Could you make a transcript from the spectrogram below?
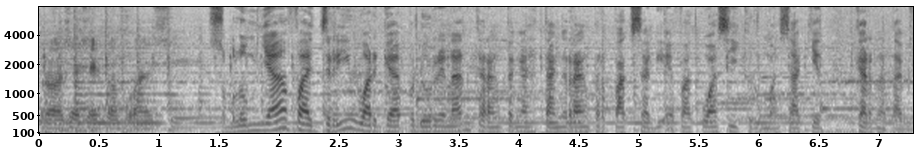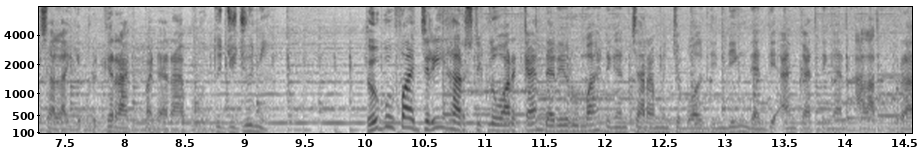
Proses evakuasi Sebelumnya, Fajri, warga Pedurenan Karangtengah Tangerang terpaksa dievakuasi ke rumah sakit karena tak bisa lagi bergerak pada Rabu 7 Juni. Tubuh Fajri harus dikeluarkan dari rumah dengan cara menjebol dinding dan diangkat dengan alat berat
